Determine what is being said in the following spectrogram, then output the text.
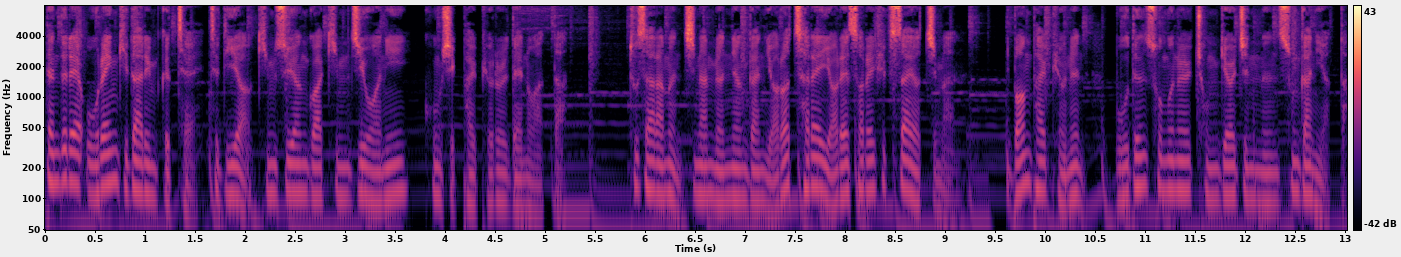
팬들의 오랜 기다림 끝에 드디어 김수현과 김지원이 공식 발표를 내놓았다. 두 사람은 지난 몇 년간 여러 차례 열애설에 휩싸였지만 이번 발표는 모든 소문을 종결짓는 순간이었다.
